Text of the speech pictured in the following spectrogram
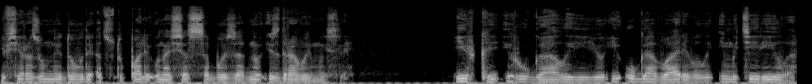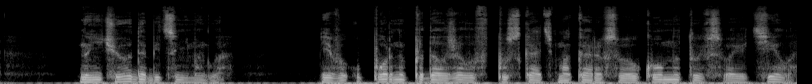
и все разумные доводы отступали, унося с собой заодно и здравые мысли. Ирка и ругала ее, и уговаривала, и материла, но ничего добиться не могла. Ева упорно продолжала впускать Макара в свою комнату и в свое тело,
